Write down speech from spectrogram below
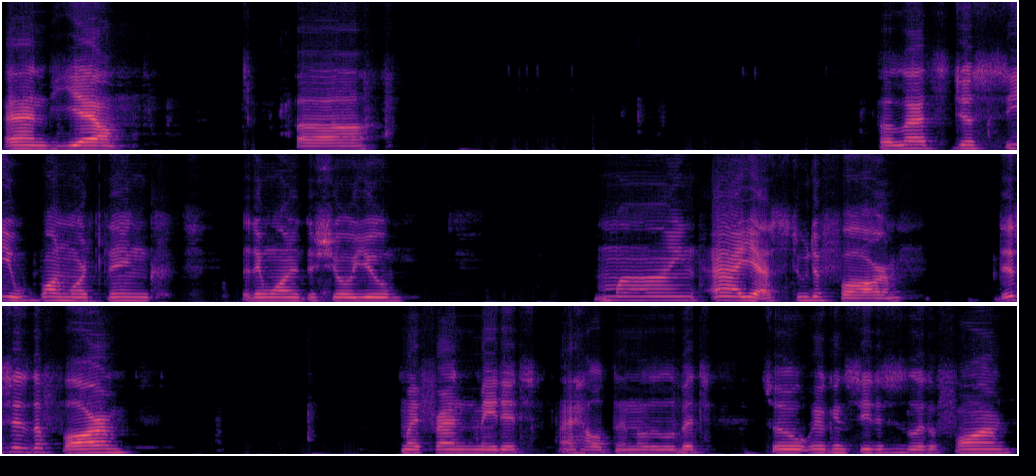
And yeah uh, uh, let's just see one more thing that I wanted to show you. Mine ah yes to the farm. This is the farm. My friend made it. I helped him a little bit. So you can see this is a little farm.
